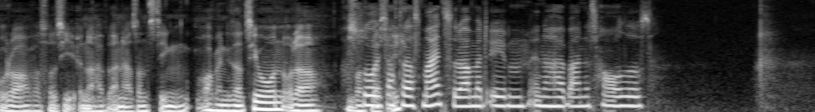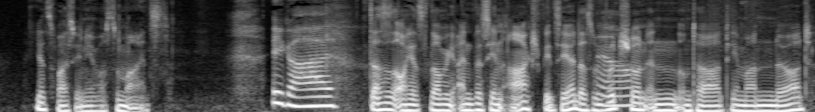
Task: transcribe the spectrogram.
oder was weiß ich, innerhalb einer sonstigen Organisation oder Ach was so, weiß ich dachte, was meinst du damit eben innerhalb eines Hauses? Jetzt weiß ich nicht, was du meinst. Egal. Das ist auch jetzt, glaube ich, ein bisschen arg speziell. Das Ja. wird schon in, unter Thema Nerd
